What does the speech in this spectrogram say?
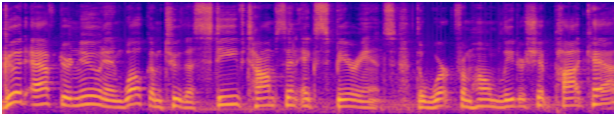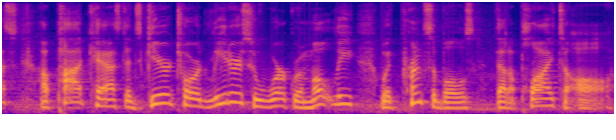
Good afternoon, and welcome to the Steve Thompson Experience, the Work From Home Leadership Podcast, a podcast that's geared toward leaders who work remotely with principles that apply to all.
